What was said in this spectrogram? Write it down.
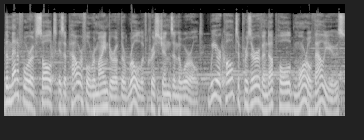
The metaphor of salt is a powerful reminder of the role of Christians in the world. We are called to preserve and uphold moral values,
